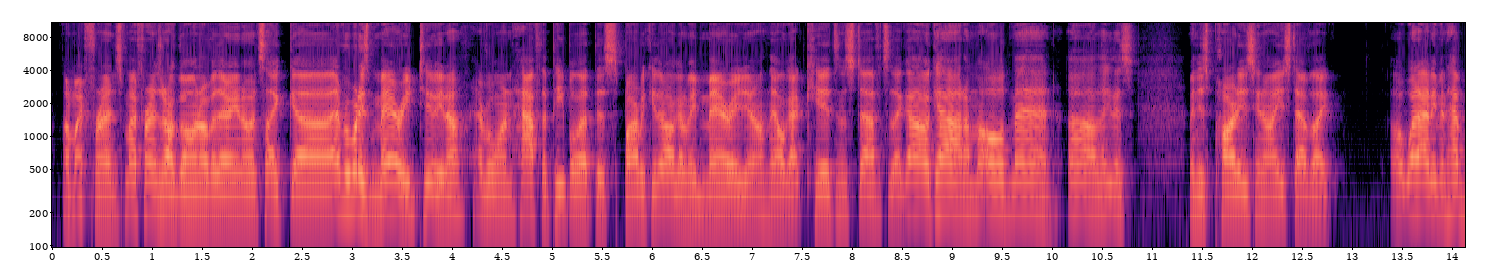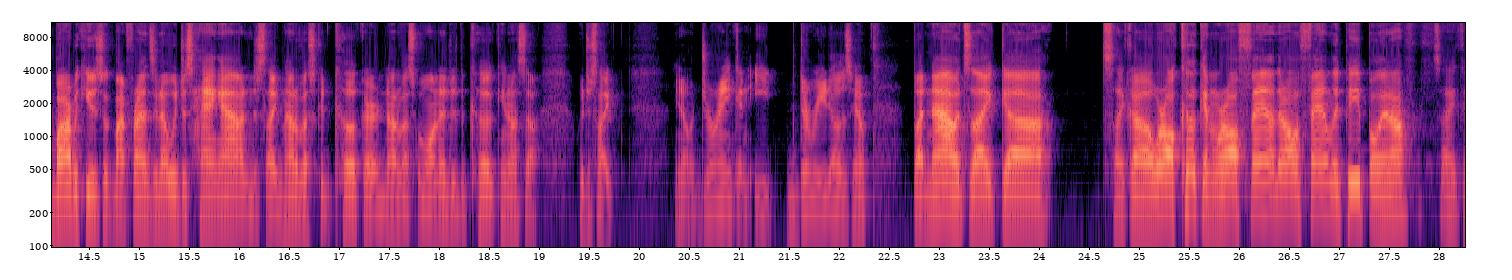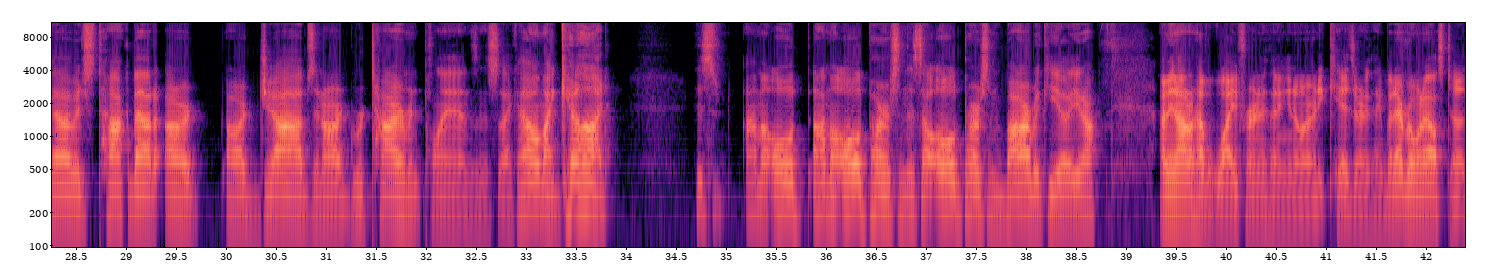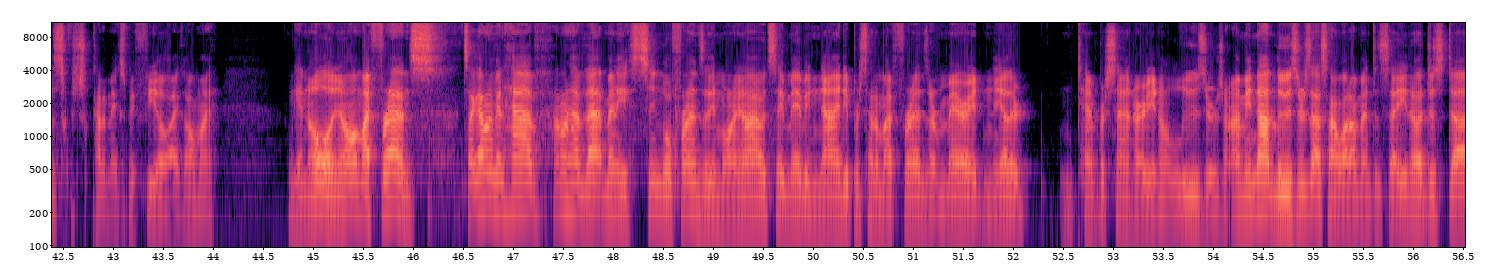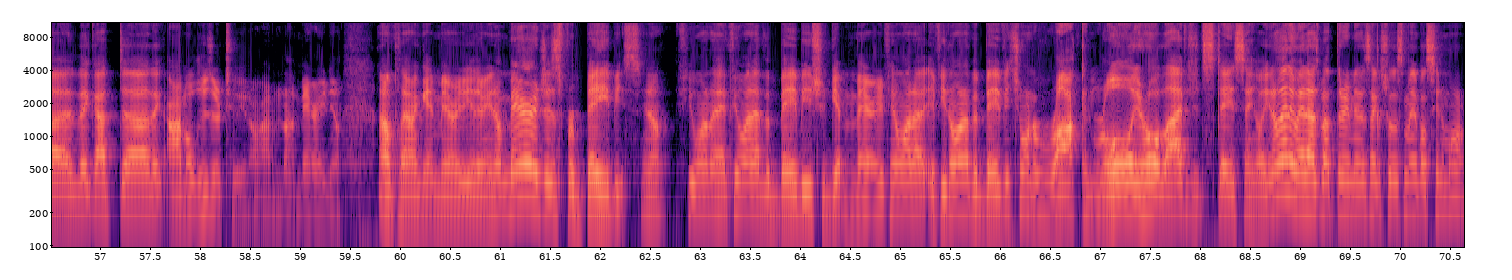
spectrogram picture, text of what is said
on my friends. My friends are all going over there. You know, it's like uh, everybody's married too. You know, everyone, half the people at this barbecue, they're all gonna be married. You know, and they all got kids and stuff. It's like, oh god, I'm an old man. Oh, look at this. I mean, these parties. You know, I used to have like, oh, what? I'd even have barbecues with my friends. You know, we just hang out and just like none of us could cook or none of us wanted to cook. You know, so we just like, you know, drink and eat Doritos. You know, but now it's like. uh it's like, oh, we're all cooking. We're all fam. They're all family people, you know. It's like, oh, we just talk about our our jobs and our retirement plans and it's like oh my god this i'm an old i'm an old person this is an old person barbecue you know? I mean i don't have a wife or anything you know or any kids or anything but everyone else does which kind of makes me feel like oh my i'm getting old you know all my friends it's like i don't even have i don't have that many single friends anymore you know? I would say maybe 90% of my friends are married and the other 10% are you know losers. I mean not losers that's not what i meant to say. You know just uh, they got uh, they, i'm a loser too you know i'm not married you know. I don't plan on getting married either. You know marriage is for babies you know. If you want to if you want to have a baby you should get married. If you don't want to if you don't have a baby if you want to rock and roll your whole life you should stay single. You know anyway that's about 30 minutes. Thanks extra maybe i'll see you tomorrow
